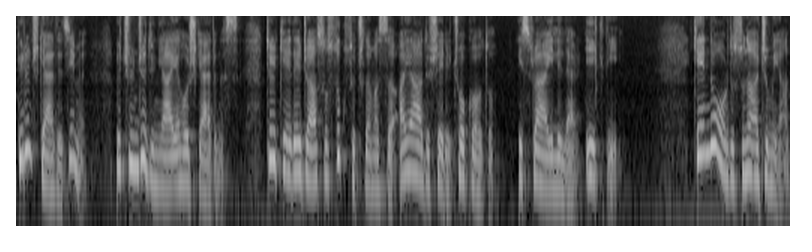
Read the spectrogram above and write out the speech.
Gülünç geldi değil mi? Üçüncü dünyaya hoş geldiniz. Türkiye'de casusluk suçlaması ayağa düşeli çok oldu. İsrailliler ilk değil. Kendi ordusuna acımayan,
